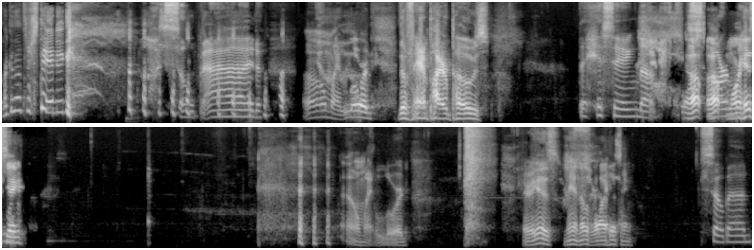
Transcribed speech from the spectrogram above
Look at that, they're standing. Ah, so bad? oh my lord. The vampire pose. The hissing, the Up, up, more hissing. oh my lord. There he is. Man, that was a lot of hissing. so bad.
